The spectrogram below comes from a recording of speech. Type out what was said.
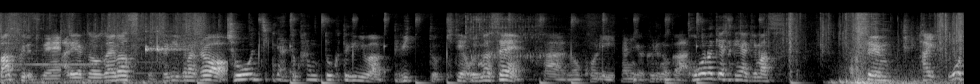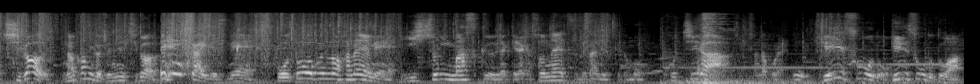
バッグですね。ありがとうございます。次行きましょう。正直なと監督的にはビビッと来ておりません。さあ、残り何が来るのか。小物系先に開けます。てんはいお違う中身が全然違う前回ですね5等分の花嫁一緒にマスクだっけ？なんかそんなやつ出たんですけどもこちらなんだこれ。お珪藻土。珪藻土とは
